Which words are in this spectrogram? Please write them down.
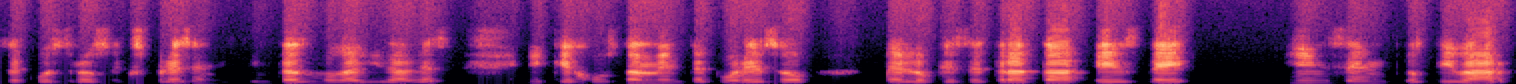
secuestros express en distintas modalidades y que justamente por eso de lo que se trata es de incentivar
